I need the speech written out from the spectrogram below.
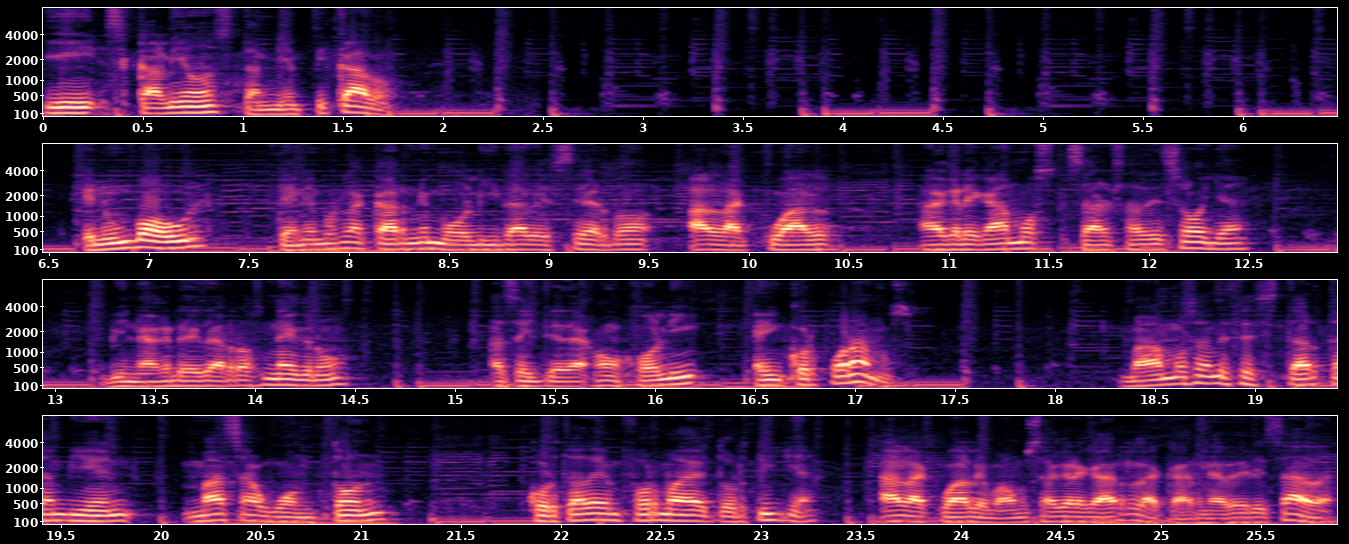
Y scallions también picado. En un bowl tenemos la carne molida de cerdo a la cual agregamos salsa de soya, vinagre de arroz negro, aceite de ajonjolí e incorporamos. Vamos a necesitar también masa wonton cortada en forma de tortilla a la cual le vamos a agregar la carne aderezada.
